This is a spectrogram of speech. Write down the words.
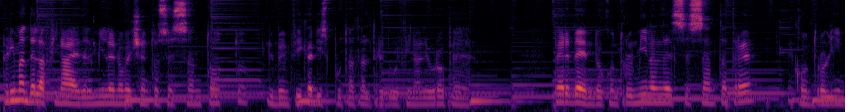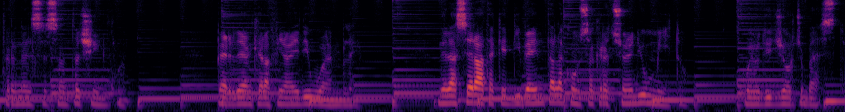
Prima della finale del 1968 il Benfica ha disputato altre due finali europee, perdendo contro il Milan nel 63 e contro l'Inter nel 65. Perde anche la finale di Wembley, nella serata che diventa la consacrazione di un mito, quello di George Best.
